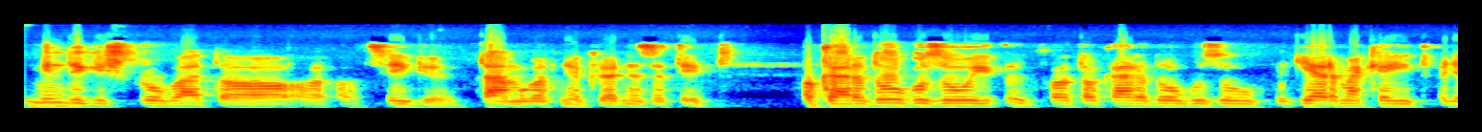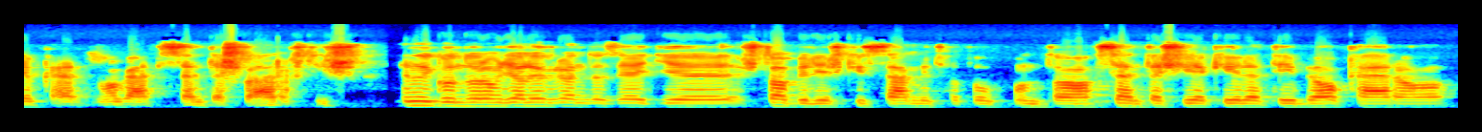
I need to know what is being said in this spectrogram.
mindig is próbált a, a, a cég támogatni a környezetét akár a dolgozóikat, akár a dolgozók gyermekeit, vagy akár magát a Szentes várost is. Én úgy gondolom, hogy a Lögrend az egy stabil és kiszámítható pont a szentesiek életébe, akár a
